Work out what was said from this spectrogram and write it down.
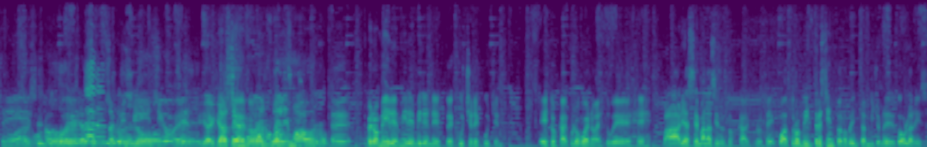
sí, a uno puede hacer un sacrificio, ¿eh? Y hay que Hace hacerlo, un mínimo ahorro. Eh, pero miren, miren, miren esto, escuchen, escuchen. Estos cálculos, bueno, estuve eh, varias semanas haciendo estos cálculos. ¿eh? 4.390 millones de dólares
